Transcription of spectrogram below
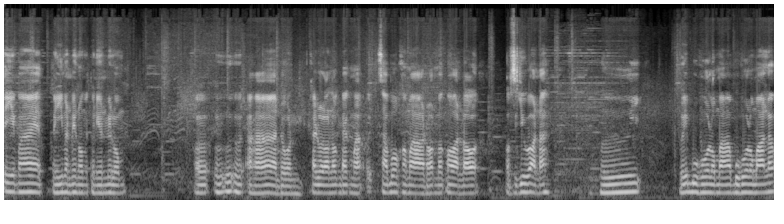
ตีไปตัวนี้มันไม่ล้มตัวนี้มันไม่ล้มเออเออเอออ่าโดนใครโดนเราล็อกแบ็กมาเอ้ยซาโบเข้ามารอนมาก่อนเราเราสกิลก่อนนะเฮ้ยเฮ้ยบูโฮลงมาบูโฮลงมาแล้ว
